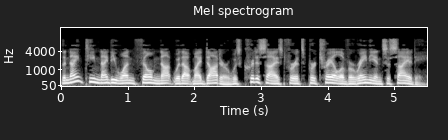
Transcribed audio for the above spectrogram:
The 1991 film Not Without My Daughter was criticized for its portrayal of Iranian society.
